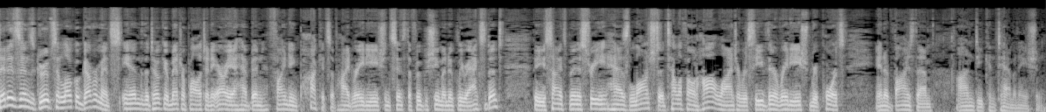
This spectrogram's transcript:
Citizens groups and local governments in the Tokyo metropolitan area have been finding pockets of high radiation since the Fukushima nuclear accident. The Science Ministry has launched a telephone hotline to receive their radiation reports and advise them on decontamination.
